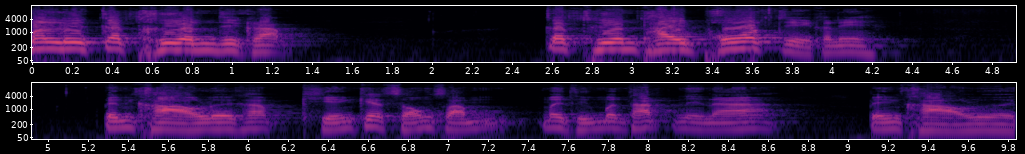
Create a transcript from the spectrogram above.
มันเลยกระเทือนสิครับ กระเทือนไทยโพสต์สิคนนี้เป็นข่าวเลยครับ เขียนแค่สองสามไม่ถึงบรรทัดนี่นะ เป็นข่าวเลย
